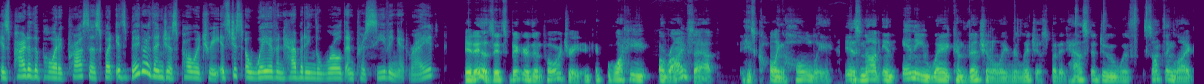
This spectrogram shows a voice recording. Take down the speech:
is part of the poetic process, but it's bigger than just poetry. It's just a way of inhabiting the world and perceiving it, right? It is. It's bigger than poetry. What he arrives at he's calling holy is not in any way conventionally religious, but it has to do with something like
